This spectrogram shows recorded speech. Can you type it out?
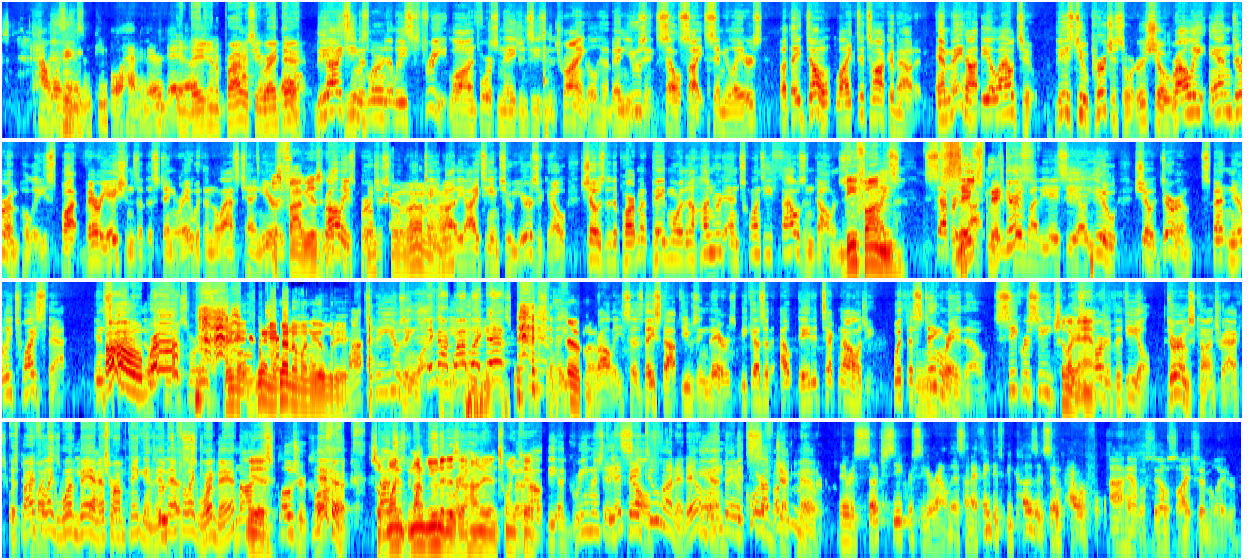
countless innocent people having their data. Invasion of privacy right well. there. The I team has learned at least three law enforcement agencies in the Triangle have been using cell site simulators, but they don't like to talk about it and may not be allowed to. These two purchase orders show Raleigh and Durham police bought variations of the Stingray within the last 10 years. Just five years ago. Raleigh's purchase order obtained huh? by the I team two years ago shows the department paid more than $120,000. Defund. Separate Six documents by the ACLU show Durham spent nearly twice that. In Oh, spite of those bruh. They ain't, they ain't got no money over there. not to be using one. They got when guap like that? recently. Raleigh says they stopped using theirs because of outdated technology. With the mm. Stingray, though, secrecy like is part of the deal. Durham's contract It's with the probably for like one van. That's what I'm thinking. Isn't that for like one strict van? Non-disclosure clause. Yeah. So Not one one unit is Stingray, 120 But k. about the agreement Shit, they paid two hundred. They almost and paid a its quarter subject fucking mil. matter. There is such secrecy around this, and I think it's because it's so powerful. I have a cell site simulator,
